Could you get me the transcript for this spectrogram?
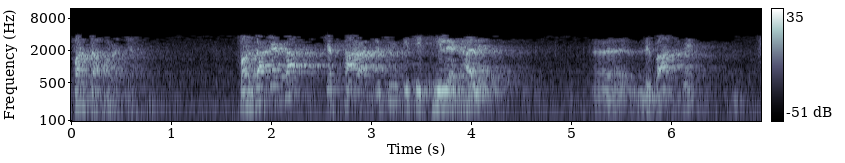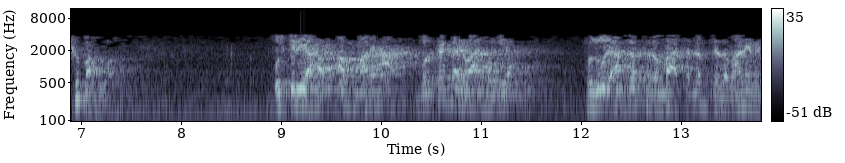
پردہ ہونا چاہیے۔ پردہ کیسا؟ کہ سارا جسم کسی ڈھیلے ڈھالے لباس میں چھپا ہوا اس کے لیے اب ہمارے ہاں برقع کا رواج ہو گیا۔ حضور اکرم صلی اللہ علیہ وسلم کے زمانے میں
